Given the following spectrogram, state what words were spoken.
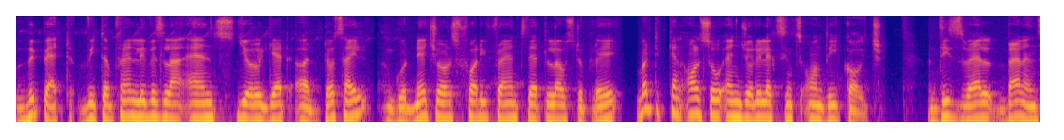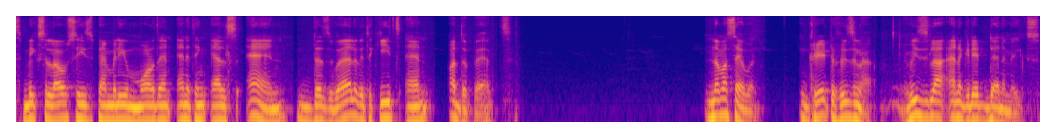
Whippet with a friendly Vizsla and you'll get a docile, good-natured, furry friend that loves to play but can also enjoy relaxing on the couch. This well-balanced mix loves his family more than anything else and does well with kids and other pets. Number 7. Great Vizsla Vizsla and Great Dane mix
